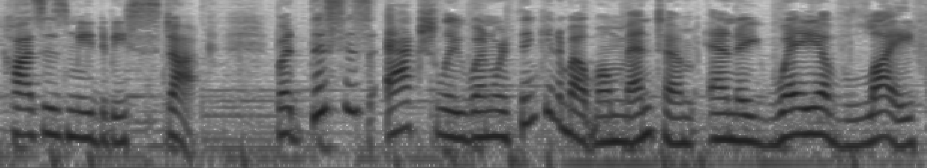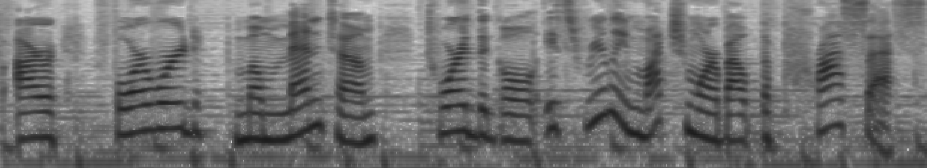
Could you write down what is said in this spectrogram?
causes me to be stuck. But this is actually when we're thinking about momentum and a way of life, our forward momentum toward the goal, it's really much more about the process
